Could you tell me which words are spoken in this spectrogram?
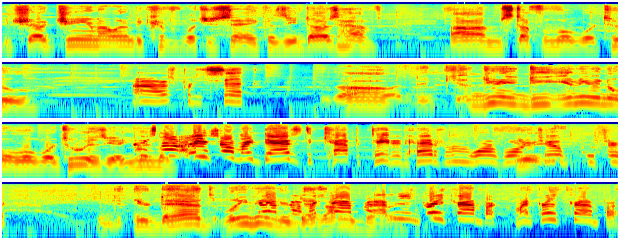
but Chuck Jr. might want to be careful what you say, because he does have, um, stuff from World War II. Ah, that's pretty sick. Uh, you, do you, you don't even know what World War II is yet. You I saw, know, I saw my dad's decapitated head from World War II. Picture. your dad? What do you mean your Grandpa, my dad? I'm your grandpa, I mean great grandpa, my great grandpa.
